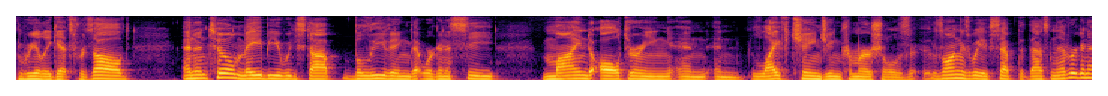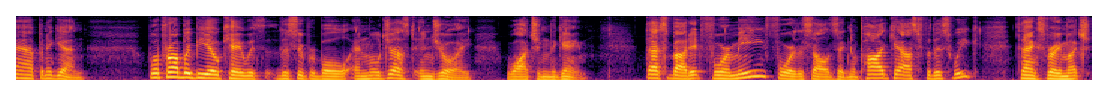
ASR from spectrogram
really gets resolved, and until maybe we stop believing that we're going to see mind altering and, and life changing commercials, as long as we accept that that's never going to happen again, we'll probably be okay with the Super Bowl and we'll just enjoy watching the game. That's about it for me for the Solid Signal podcast for this week. Thanks very much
